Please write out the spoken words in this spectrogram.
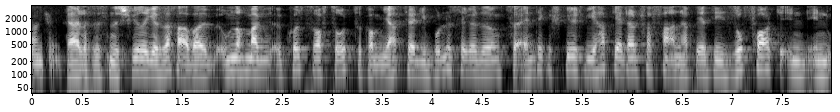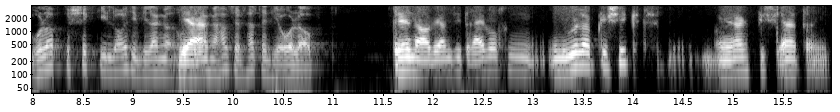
Wahnsinn. Ja, das ist eine schwierige Sache, aber um nochmal kurz darauf zurückzukommen, ihr habt ja die Bundesliga-Saison zu Ende gespielt. Wie habt ihr dann verfahren? Habt ihr sie sofort in, in Urlaub geschickt, die Leute? Wie lange, ja. wie lange hattet, hattet ihr Urlaub? Genau, wir haben sie drei Wochen in Urlaub geschickt. Ja, bisher dann ein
